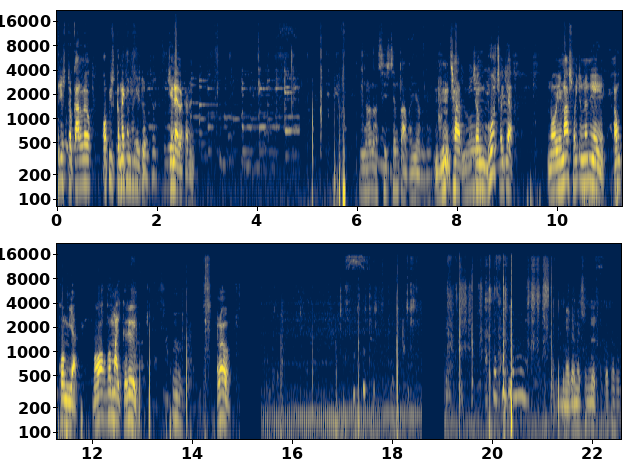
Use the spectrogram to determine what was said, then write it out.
Listo kalau office kemai kan itu channel kami. না না সিস্টেম তো আপাই Hmm, ya. Noi ma choi jang ni au kom ya. Bo go mai kere. হুম Hello. Madam এর সঙ্গে একটু কথা বল।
